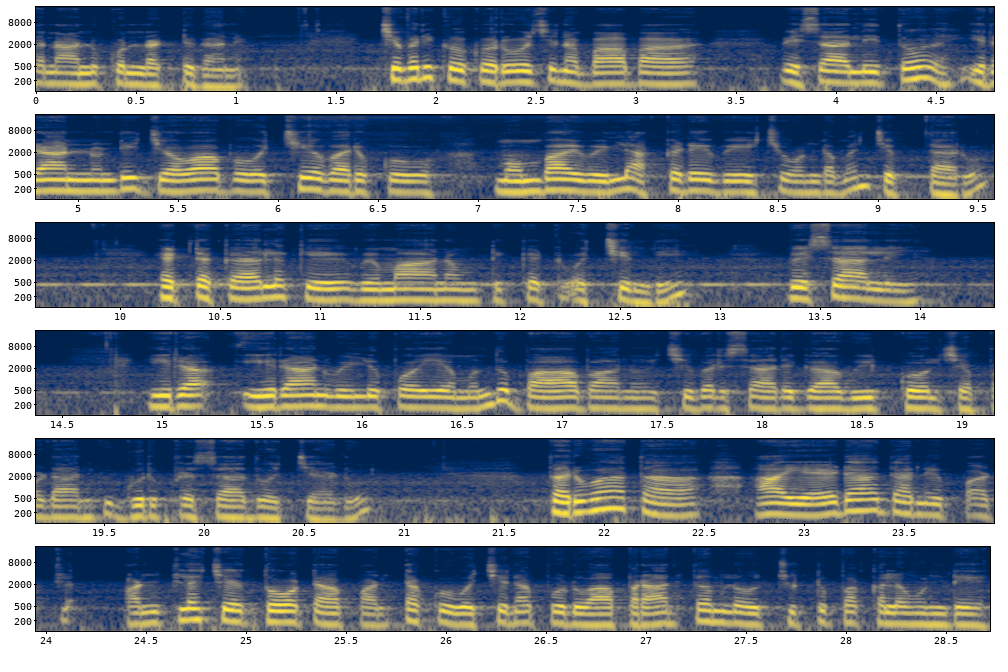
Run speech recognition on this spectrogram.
తను అనుకున్నట్టుగానే. చివరికి ఒక రోజున బాబా విశాలితో ఇరాన్ నుండి జవాబు వచ్చే వరకు ముంబై వెళ్ళి అక్కడే వేచి ఉండమని చెప్తారు. ఎట్టకేళ్ళకి విమానం టికెట్ వచ్చింది. విశాలి ఇరా ఇరాన్ వెళ్ళిపోయే ముందు బాబాను చివరిసారిగా వీడ్కోలు చెప్పడానికి గురుప్రసాద్ వచ్చాడు. తరువాత ఆ ఏడాది పట్ల పండ్ల తోట పంటకు వచ్చినప్పుడు ఆ ప్రాంతంలో చుట్టుపక్కల ఉండే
